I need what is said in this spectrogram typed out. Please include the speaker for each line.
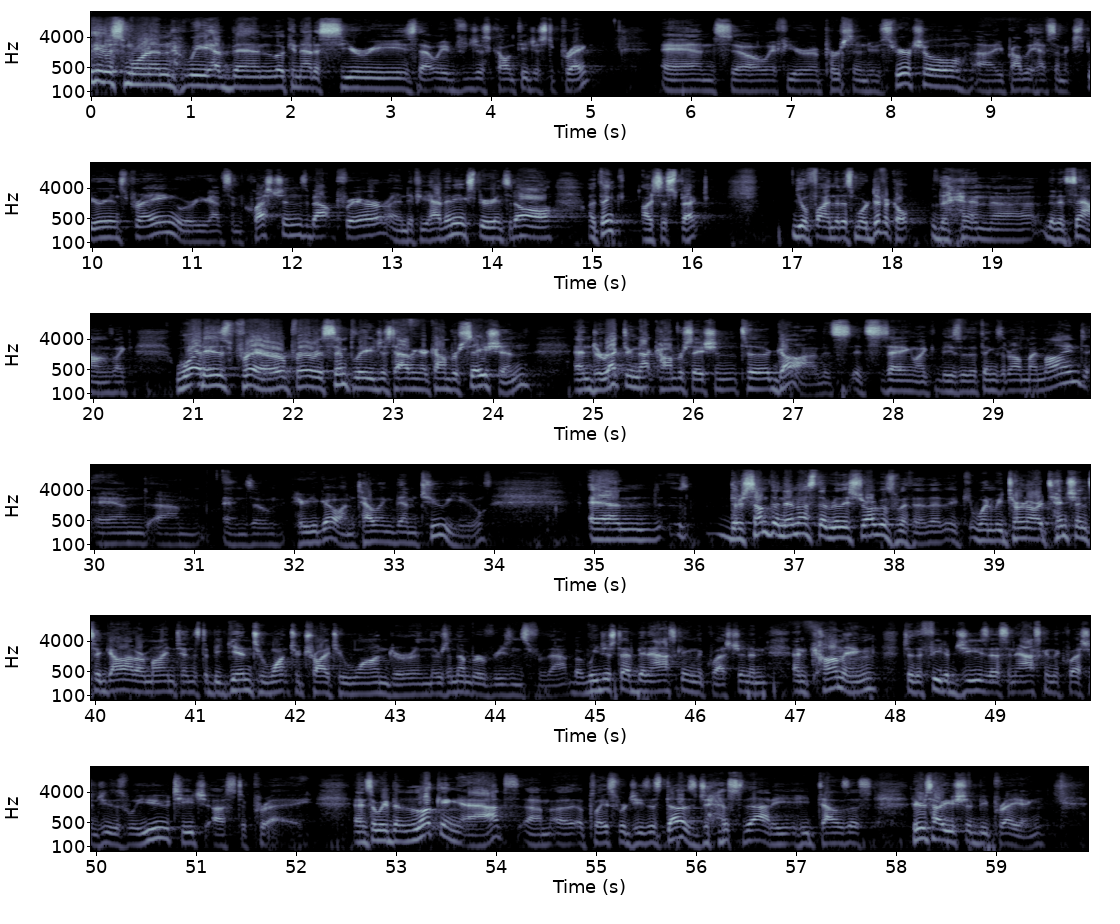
Speaker 1: with you this morning. We have been looking at a series that we've just called Teach Us to Pray. And so, if you're a person who's spiritual, uh, you probably have some experience praying or you have some questions about prayer. And if you have any experience at all, I think, I suspect, you'll find that it's more difficult than, uh, than it sounds. Like, what is prayer? Prayer is simply just having a conversation and directing that conversation to God. It's, it's saying, like, these are the things that are on my mind, and, um, and so here you go. I'm telling them to you. And there's something in us that really struggles with it. That when we turn our attention to God, our mind tends to begin to want to try to wander. And there's a number of reasons for that. But we just have been asking the question and, and coming to the feet of Jesus and asking the question Jesus, will you teach us to pray? And so we've been looking at um, a, a, place where Jesus does just that. He, he tells us, here's how you should be praying.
